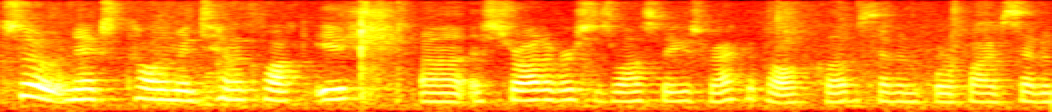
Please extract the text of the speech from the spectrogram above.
So, next calling in ten o'clock-ish, uh, Estrada versus Las Vegas Racquetball Club, seven four five seven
